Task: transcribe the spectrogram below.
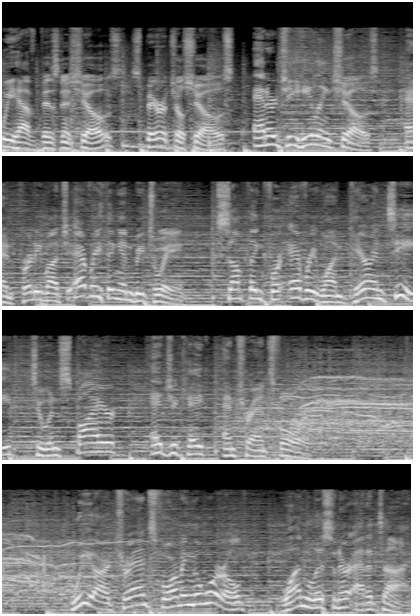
We have business shows, spiritual shows, energy healing shows, and pretty much everything in between. Something for everyone guaranteed to inspire, educate, and transform. We are transforming the world one listener at a time.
